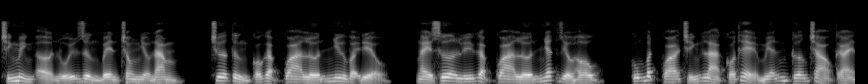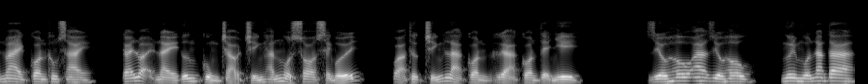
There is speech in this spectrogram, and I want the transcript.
chính mình ở núi rừng bên trong nhiều năm, chưa từng có gặp qua lớn như vậy điều, ngày xưa lý gặp qua lớn nhất diều hâu, cũng bất quá chính là có thể miễn cưỡng chảo cái nai con không sai, cái loại này ưng cùng chảo chính hắn một so sánh với, quả thực chính là con gà con tệ nhi. Diều hâu a diều hâu, ngươi muốn ăn ta,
